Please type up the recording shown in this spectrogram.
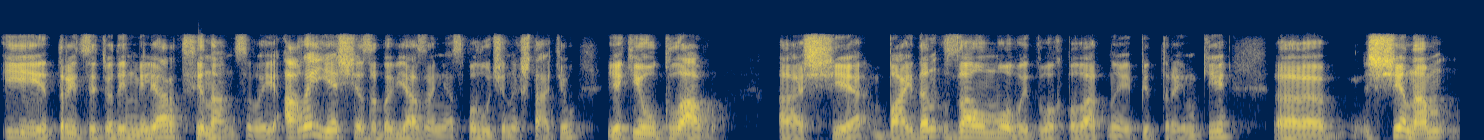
і 31 мільярд фінансової. Але є ще зобов'язання Сполучених Штатів, які уклав а, ще Байден за умови двохпалатної підтримки. Е, ще нам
